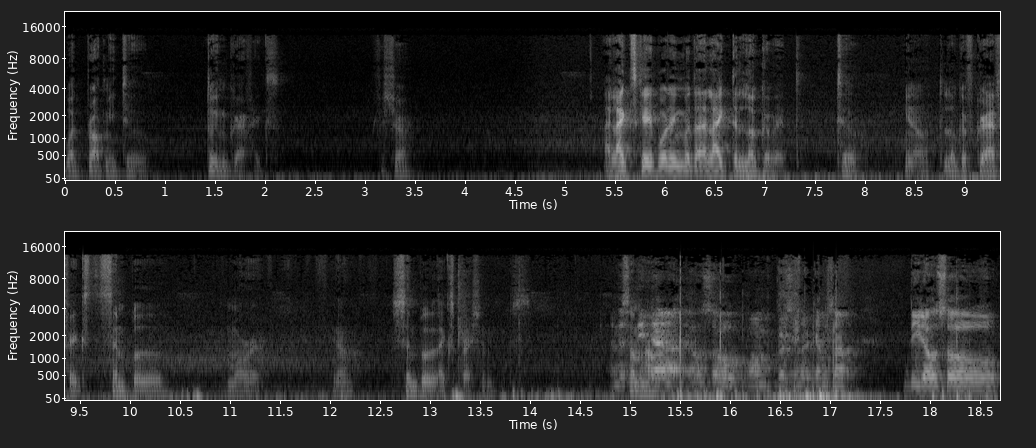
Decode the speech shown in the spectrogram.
what brought me to doing graphics, for sure. I liked skateboarding, but I liked the look of it too you know the look of graphics simple more you know simple expressions And Somehow. did that also one question that comes up? Did also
